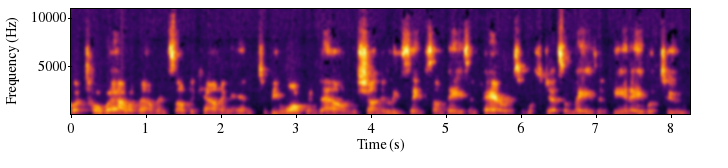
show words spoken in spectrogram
Coatopa, Alabama, in Sumter County, and to be walking down the Champs Elysees some days in Paris was just amazing. Being able to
